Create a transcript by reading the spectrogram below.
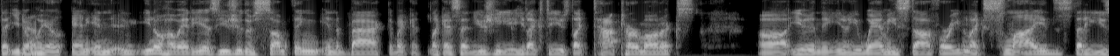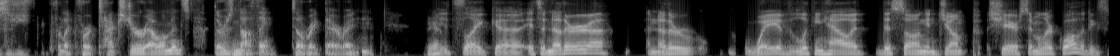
that you don't hear and and you know how Eddie is. Usually there's something in the back that like like I said. Usually he likes to use like tapped harmonics, uh, even the you know he whammy stuff or even like slides that he uses for like for texture elements. There's nothing till right there, right? Yeah. it's like uh it's another uh another way of looking how it, this song and Jump share similar qualities.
